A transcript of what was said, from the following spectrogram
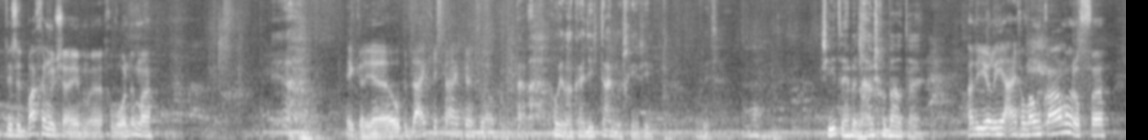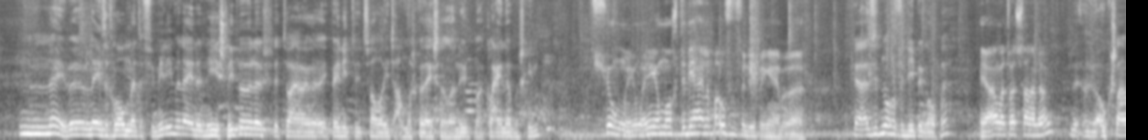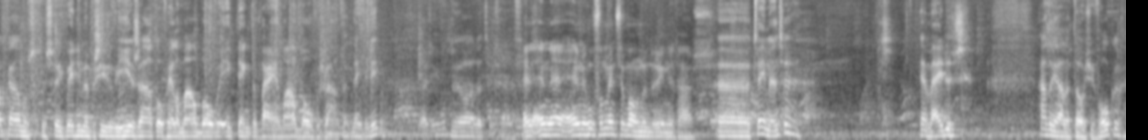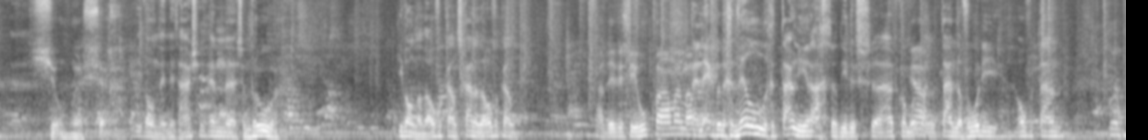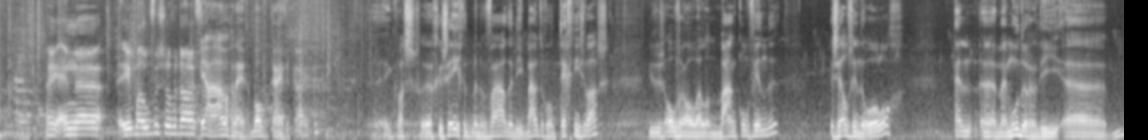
het is het Baggermuseum eh, geworden, maar... Ja. Ik kan je op het dijkje kijken en zo. Oh ja, dan kan je die tuin misschien zien. Of niet? Zie je? We hebben een huis gebouwd daar. Hadden jullie je eigen woonkamer? Of, eh, Nee, we leefden gewoon met de familie beneden. En hier sliepen we dus. Dit waren, ik weet niet, het zal wel iets anders geweest zijn dan nu. Maar kleiner misschien. Jongen, jongen, je mocht die hele bovenverdieping hebben. Ja, er zit nog een verdieping op, hè? Ja, wat was daar dan? Eh, Ook slaapkamers. Dus ik weet niet meer precies of we hier zaten of helemaal boven. Ik denk dat wij helemaal boven zaten. Denk je niet? Ja, dat is... En, en, eh, en hoeveel mensen woonden er in het huis? Eh, twee mensen. Ja, wij dus. Adriaan en Toosje Volker. Jongens, zeg. Die woonde in dit huisje. En eh, zijn broer. Die woonde aan de overkant, schuin aan de overkant. Nou, dit is die hoekkamer, maar... En echt met een geweldige tuin hierachter, die dus eh, uitkwam Ja. op de tuin daarvoor, die overtuin. Hey, en eh, hierboven zullen we daar even Ja, we gaan even boven kijken. kijken? Ik was eh, gezegend met een vader die buitengewoon technisch was. Die dus overal wel een baan kon vinden. Zelfs in de oorlog. En eh, mijn moeder die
